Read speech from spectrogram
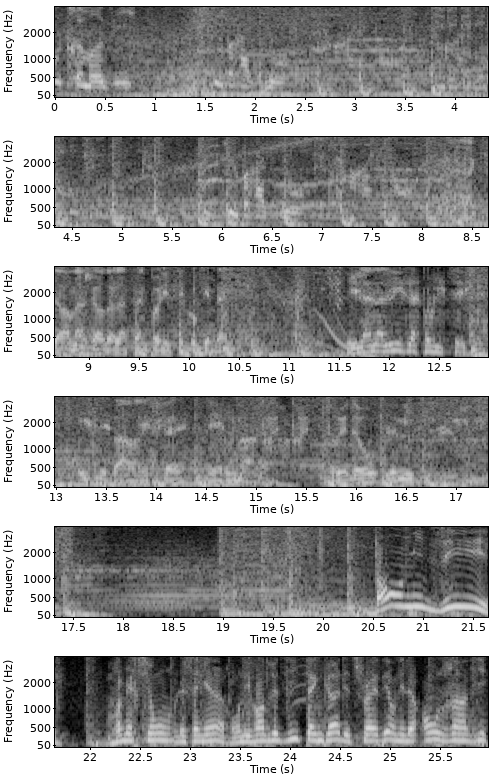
Autrement dit. Cube Radio. Cube Radio. Acteur majeur de la scène politique au Québec. Il analyse la politique et sépare les faits des rumeurs. Trudeau le midi. Bon midi! Remercions le Seigneur. On est vendredi, thank God it's Friday. On est le 11 janvier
